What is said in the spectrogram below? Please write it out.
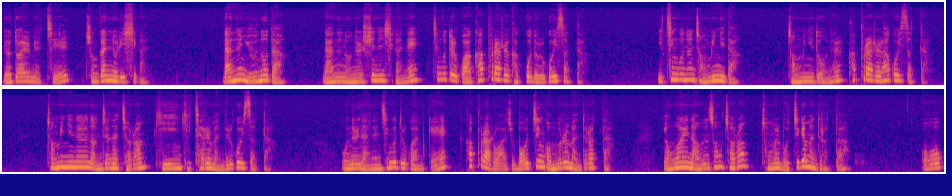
몇 월 며칠 중간놀이 시간. 나는 윤호다. 나는 오늘 쉬는 시간에 친구들과 카프라를 갖고 놀고 있었다. 이 친구는 정민이다. 정민이도 오늘 카프라를 하고 있었다. 정민이는 언제나처럼 긴 기차를 만들고 있었다. 오늘 나는 친구들과 함께 카프라로 아주 멋진 건물을 만들었다. 영화에 나오는 성처럼 정말 멋지게 만들었다. 어,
